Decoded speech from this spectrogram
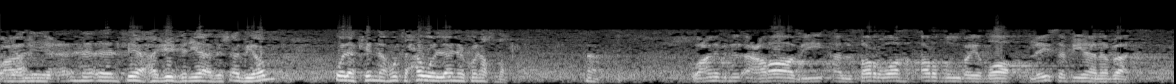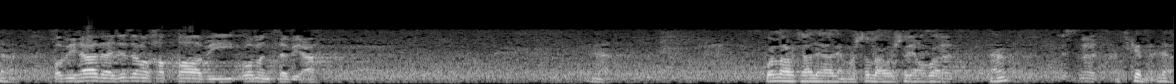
يعني فيها حشيش يابس أبيض ولكنه تحول لأن يكون أخضر نعم. وعن ابن الأعرابي الفروة أرض بيضاء ليس فيها نبات نعم. وبهذا جزم الخطابي ومن تبعه نعم والله تعالى أعلم وصلى الله وسلم وبارك. نعم إسناد. تكمل نعم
